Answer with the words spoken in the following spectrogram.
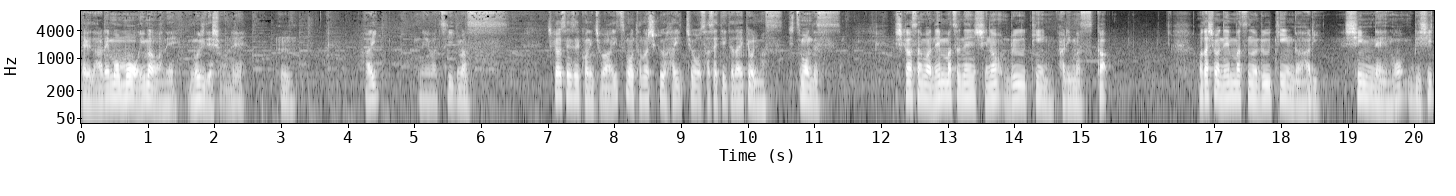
だけどあれももう今はね無理でしょうね。うん。はい。では次いきます。石川先生こんにちは。いつも楽しく拝聴させていただいております。質問です。石川さんは年末年始のルーティンありますか？私は年末のルーティンがあり新年をビシッ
